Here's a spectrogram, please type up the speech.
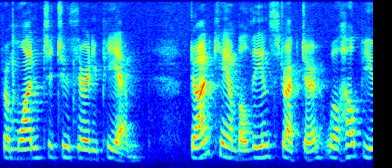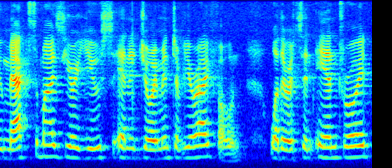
from 1 to 2:30 p.m. Don Campbell, the instructor, will help you maximize your use and enjoyment of your iPhone, whether it's an Android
